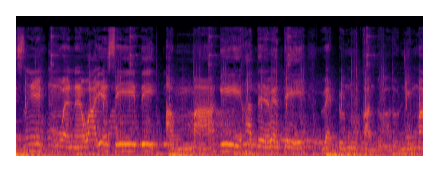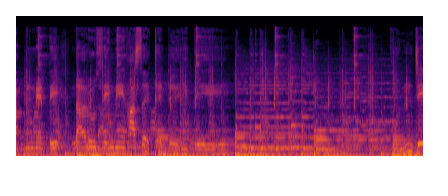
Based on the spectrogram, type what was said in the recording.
තිසෙක් වන වයසේදී අම්මාගේ හදවතේ වැටුණු කඳුළු නිමක් නැතේ දරු සෙනෙහසකට හිතේ. පුංචි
